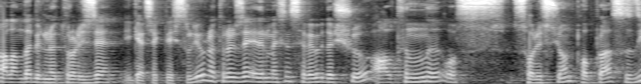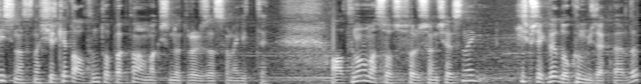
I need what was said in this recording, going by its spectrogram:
alanda bir nötralize gerçekleştiriliyor. Nötralize edilmesinin sebebi de şu, altınlı o solüsyon toprağa sızdığı için aslında şirket altını topraktan almak için nötralizasyona gitti. Altın olmasa o solüsyon içerisinde hiçbir şekilde dokunmayacaklardı.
